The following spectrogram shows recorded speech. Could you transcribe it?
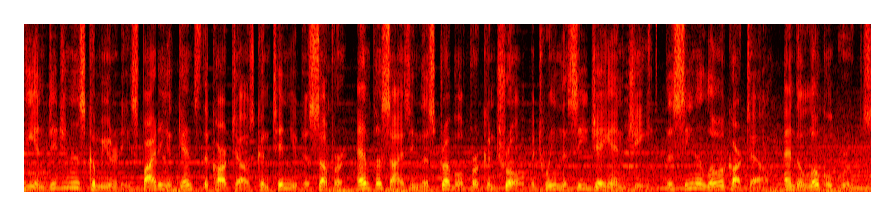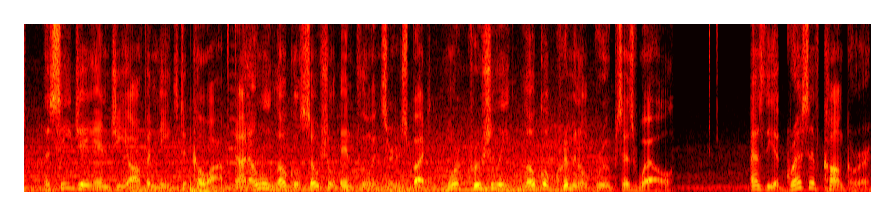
The indigenous communities fighting against the cartels continue to suffer, emphasizing the struggle for control between the CJNG, the Sinaloa cartel, and the local groups. The CJNG often needs to co-opt not only local social influencers, but more crucially, local criminal groups as well. As the aggressive conqueror,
